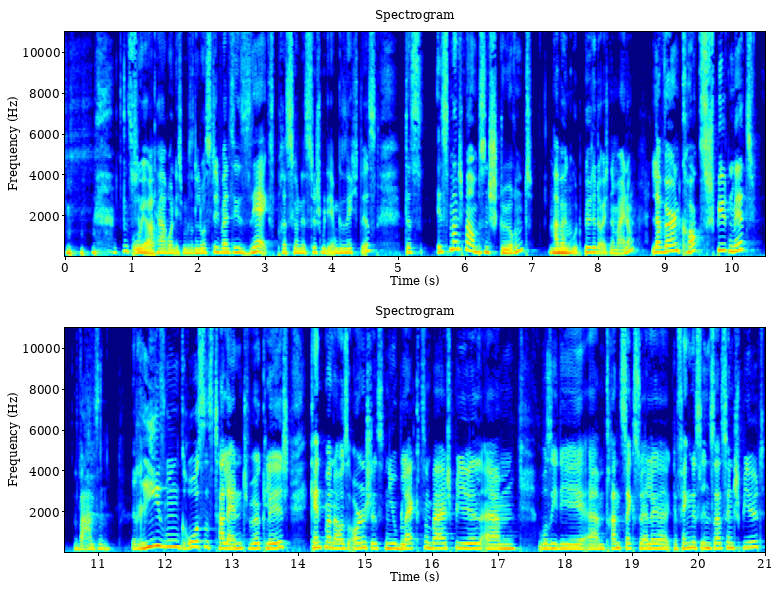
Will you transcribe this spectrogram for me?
das ist oh, ja. Caro und ich ein bisschen lustig, weil sie sehr expressionistisch mit ihrem Gesicht ist. Das ist manchmal ein bisschen störend, mhm. aber gut, bildet euch eine Meinung. Laverne Cox spielt mit. Wahnsinn riesengroßes Talent, wirklich. Kennt man aus Orange is New Black zum Beispiel, ähm, wo sie die ähm, transsexuelle Gefängnisinsassin spielt.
